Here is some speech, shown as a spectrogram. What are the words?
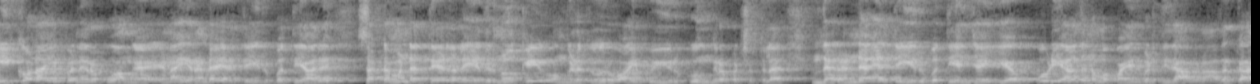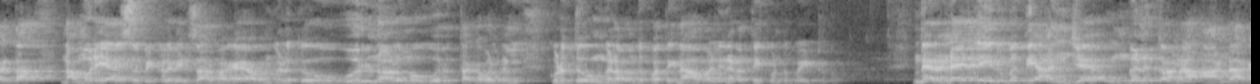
ஈக்குவலாக இப்போ நிரப்புவாங்க. ஏன்னா இரண்டாயிரத்தி இருபத்தி ஆறு சட்டமன்ற தேர்தலை எதிர்நோக்கி உங்களுக்கு ஒரு வாய்ப்பு இருக்குங்கிற பட்சத்தில் இந்த ரெண்டாயிரத்தி இருபத்தி என்ஜாய் எப்படியாவது நம்ம பயன்படுத்தி தான் ஆகணும். அதற்காகத்தான் நம்முடைய சுபிக்குழுவின் சார்பாக அவங்களுக்கு ஒவ்வொரு நாளும் ஒவ்வொரு தகவல்கள் கொடுத்து உங்களை வந்து பார்த்திங்கன்னா வழிநடத்தி கொண்டு போயிட்டுருக்கோம். இந்த ரெண்டாயிரத்தி இருபத்தி அஞ்சை உங்களுக்கான ஆண்டாக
